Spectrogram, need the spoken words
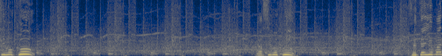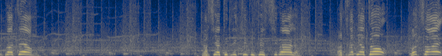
Merci beaucoup. Merci beaucoup. C'était Human Pattern. Merci à toute l'équipe du festival. À très bientôt. Bonne soirée.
